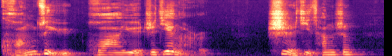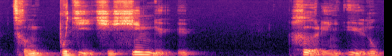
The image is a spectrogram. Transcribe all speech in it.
狂醉于花月之间耳。社稷苍生，曾不计其心旅。”鹤林玉露。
